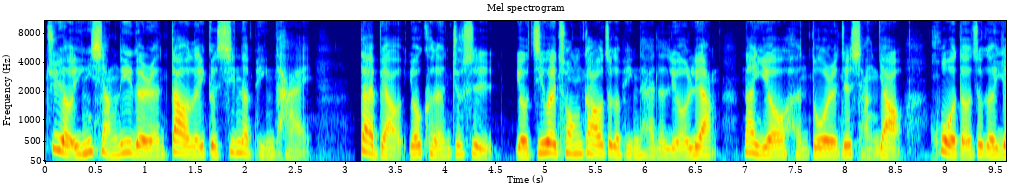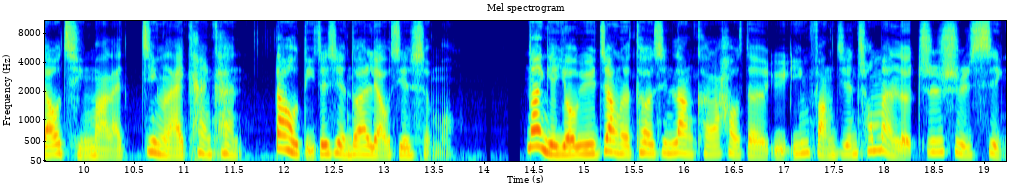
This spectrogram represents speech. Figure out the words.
具有影响力的人到了一个新的平台，代表有可能就是有机会冲高这个平台的流量。那也有很多人就想要获得这个邀请码来进来看看到底这些人都在聊些什么。那也由于这样的特性，让 Clubhouse 的语音房间充满了知识性，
